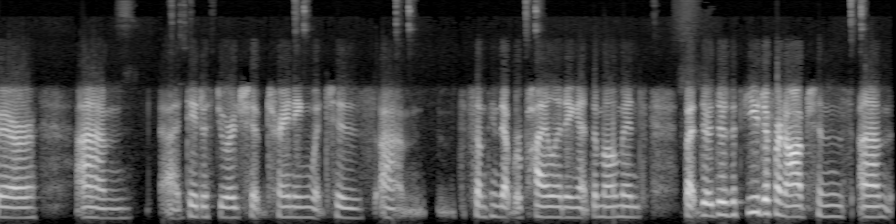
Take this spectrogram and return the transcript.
Fair um, uh, data stewardship training, which is um, something that we're piloting at the moment. But there, there's a few different options. Um,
